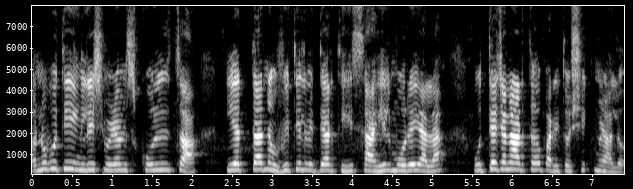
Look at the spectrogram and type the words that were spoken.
अनुभूती इंग्लिश मिडियम स्कूलचा इयत्ता नववीतील विद्यार्थी साहिल मोरे याला उत्तेजनार्थ पारितोषिक मिळालं.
